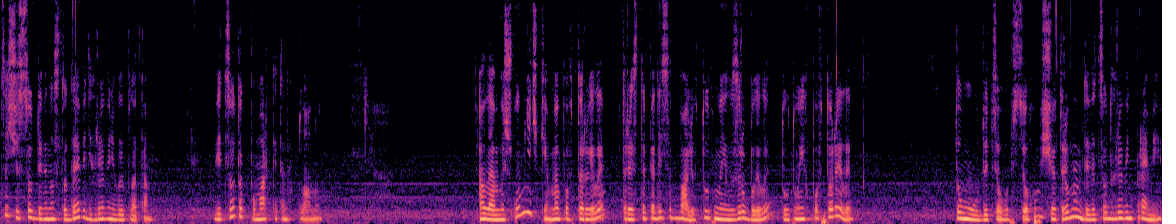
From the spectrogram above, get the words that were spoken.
Це 699 гривень виплата. Відсоток по маркетинг плану. Але ми ж умнічки, ми повторили 350 балів. Тут ми їх зробили, тут ми їх повторили. Тому до цього всього ми ще отримаємо 900 гривень премії.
